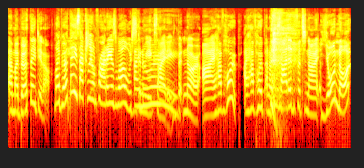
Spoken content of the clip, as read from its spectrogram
and my birthday dinner. My birthday is actually on Friday as well, which is going to be exciting. But no, I have hope. I have hope, and I'm excited for tonight. You're not,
